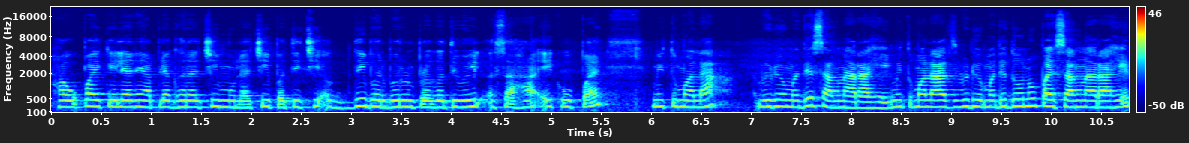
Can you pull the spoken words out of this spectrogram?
हा उपाय केल्याने आपल्या घराची मुलाची पतीची अगदी भरभरून प्रगती होईल असा हा एक उपाय मी तुम्हाला व्हिडिओमध्ये सांगणार आहे. मी तुम्हाला आज व्हिडिओमध्ये दोन उपाय सांगणार आहे.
